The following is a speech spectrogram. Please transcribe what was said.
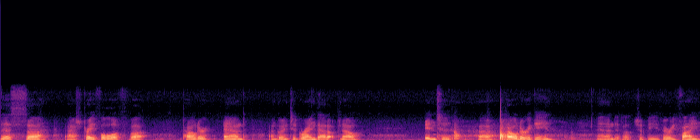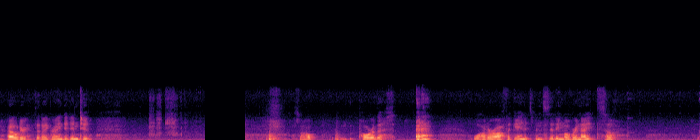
this uh, ashtray full of uh, powder and I'm going to grind that up now into uh, powder again and it should be very fine powder that I grind it into. So I'll pour this water off again. It's been sitting overnight, so it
